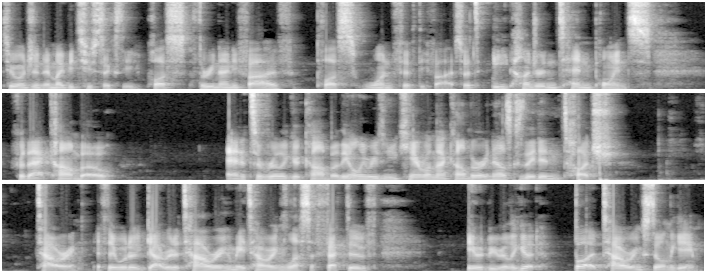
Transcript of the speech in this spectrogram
200, it might be 260, plus 395, plus 155. So it's 810 points for that combo. And it's a really good combo. The only reason you can't run that combo right now is because they didn't touch towering. If they would have got rid of towering and made towering less effective, it would be really good. But towering's still in the game.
